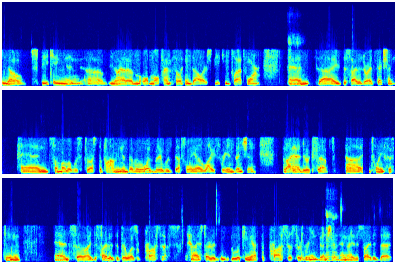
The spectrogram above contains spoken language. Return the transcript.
you know, speaking, and uh, you know, I had a multi-million dollar speaking platform, mm-hmm. and I decided to write fiction and some of it was thrust upon me, and some of it was, but it was definitely a life reinvention that I had to accept uh, in 2015. And so I decided that there was a process, and I started looking at the process of reinvention, mm-hmm. and I decided that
